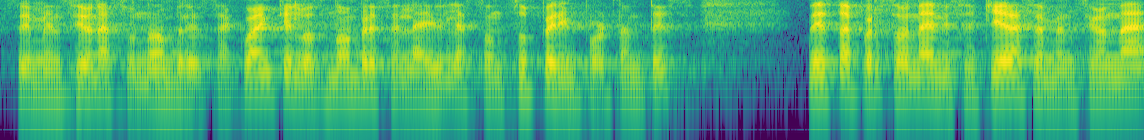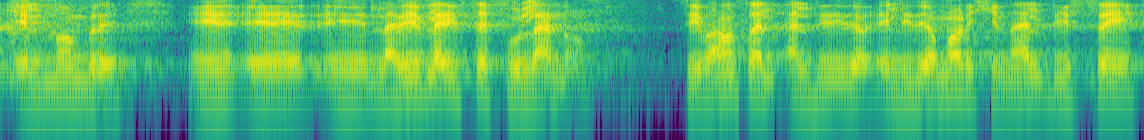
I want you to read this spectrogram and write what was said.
se menciona su nombre. ¿Se acuerdan que los nombres en la Biblia son súper importantes? De esta persona ni siquiera se menciona el nombre. Eh, eh, la Biblia dice fulano. Si vamos al, idioma original dice,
